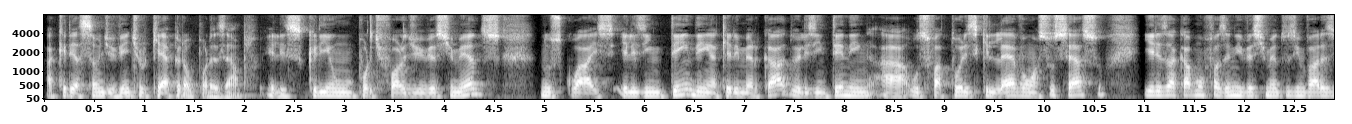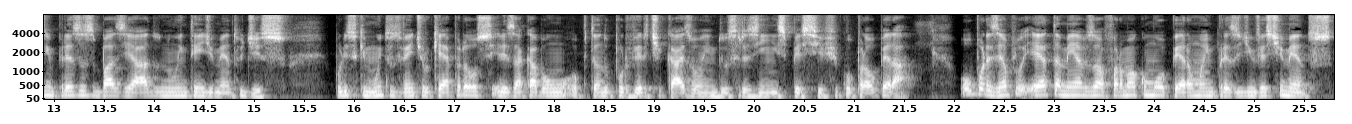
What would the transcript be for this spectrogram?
a criação de venture capital, por exemplo. Eles criam um portfólio de investimentos nos quais eles entendem aquele mercado, eles entendem uh, os fatores que levam a sucesso e eles acabam fazendo investimentos em várias empresas baseado no entendimento disso. Por isso que muitos venture capitals eles acabam optando por verticais ou indústrias em específico para operar. Ou, por exemplo, é também a mesma forma como opera uma empresa de investimentos.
